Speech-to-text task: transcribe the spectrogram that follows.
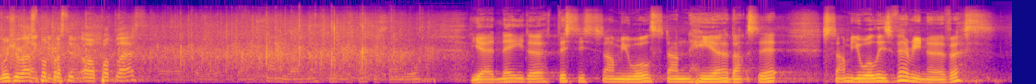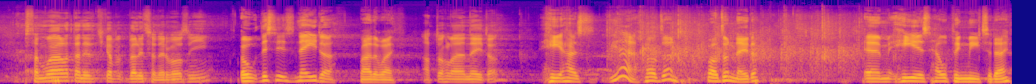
Můžu vás Thank you. poprosit o potlesk? Yeah, Nader, this is Samuel. Stand here. That's it. Samuel is very nervous. Samuel, ten je teďka velice nervózní. Oh, this is Nader, by the way. A tohle je Nejto. He has, yeah, well done. Well done, Nada. Um, he is helping me today,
